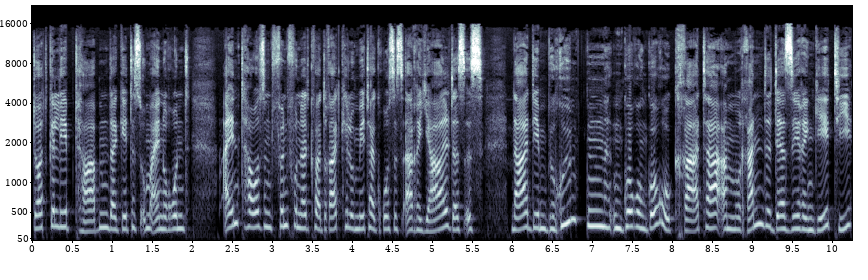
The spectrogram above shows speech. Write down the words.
dort gelebt haben. Da geht es um ein rund 1500 Quadratkilometer großes Areal. Das ist nahe dem berühmten Ngorongoro-Krater am Rande der Serengeti.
